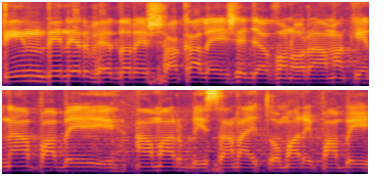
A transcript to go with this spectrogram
তিন দিনের ভেতরে সকালে এসে যখন ওরা আমাকে না পাবে, আমার বিছানায় তোমারে পাবে।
